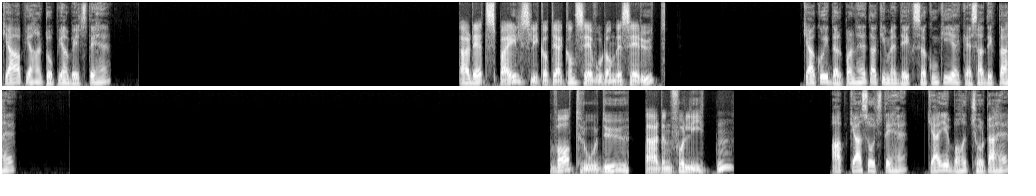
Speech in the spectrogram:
क्या आप यहाँ टोपियाँ बेचते हैं Er det et speil slik at jeg kan se hvordan det ser ut? क्या कोई दर्पण है ताकि मैं देख सकूँ कि यह कैसा दिखता है Hva tror du, er den for liten? आप क्या सोचते हैं क्या ये बहुत छोटा है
